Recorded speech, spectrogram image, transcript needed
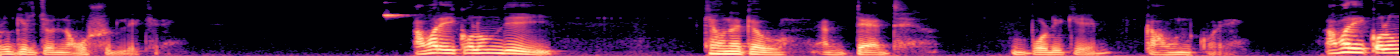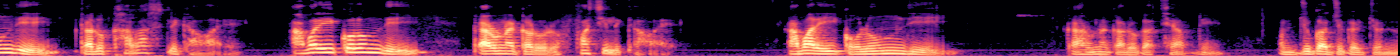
রোগীর জন্য ওষুধ লিখে। আবার এই কলম দিয়েই কেউ না কেউ ডেড বডিকে কাউন্ট করে। আবার এই কলম দিয়ে কারও খালাস লেখা হয়, আবার এই কলম দিয়েই কারও না কারোর ফাঁসি লেখা হয়, আবার এই কলম দিয়েই কারও না কারও কাছে আপনি যোগাযোগের জন্য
